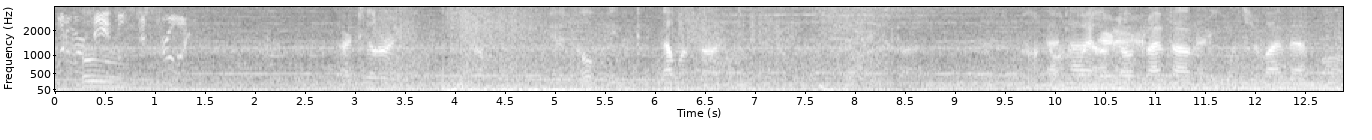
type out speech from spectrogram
One of our Ooh. vehicles destroyed. Artillery. Get it. Oh, he's, that one's gone. That tank's gone. Oh, Back no, out there, don't drive down there, you won't survive that fall.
